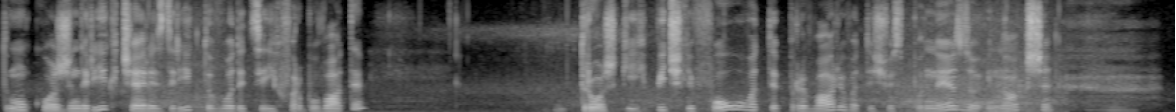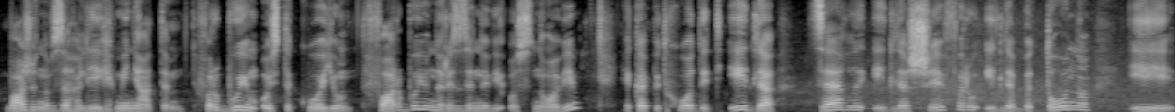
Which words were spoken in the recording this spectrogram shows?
Тому кожен рік через рік доводиться їх фарбувати, трошки їх підшліфовувати, приварювати щось понизу, інакше бажано взагалі їх міняти. Фарбуємо ось такою фарбою на резиновій основі, яка підходить і для цегли, і для шиферу, і для бетона, і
